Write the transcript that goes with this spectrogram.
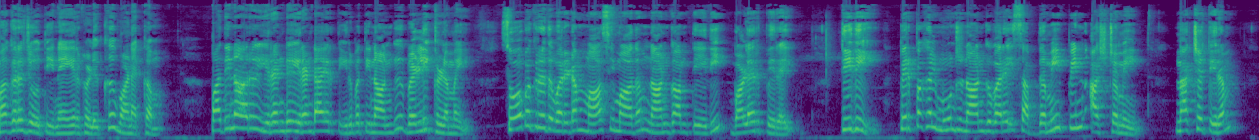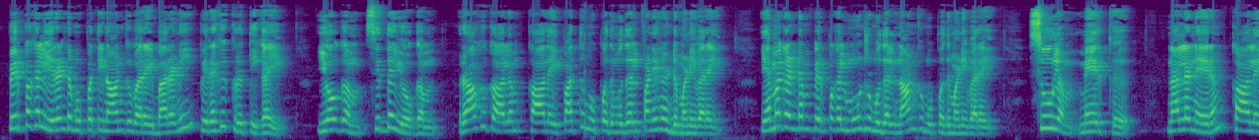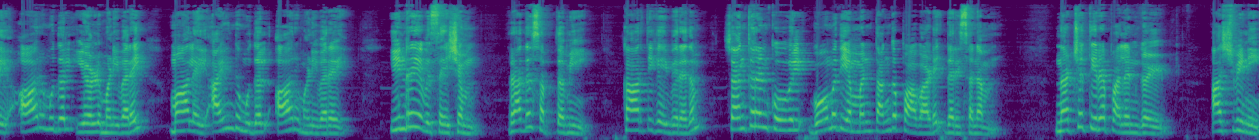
மகரஜோதி நேயர்களுக்கு வணக்கம். பதினாறு இரண்டு இரண்டாயிரத்தி இருபத்தி நான்கு வெள்ளிக்கிழமை. சோபகிருது வருடம் மாசி மாதம் நான்காம் தேதி வளர்பிறை. திதி பிற்பகல் மூன்று நான்கு வரை சப்தமி பின் அஷ்டமி. நட்சத்திரம் பிற்பகல் இரண்டு முப்பத்தி நான்கு வரை பரணி பிறகு கிருத்திகை. யோகம் சித்த யோகம். ராகு காலம் காலை பத்து முப்பது முதல் பனிரெண்டு மணி வரை. யமகண்டம் பிற்பகல் மூன்று முதல் நான்கு முப்பது மணி வரை. சூலம் மேற்கு. நல்ல நேரம் காலை ஆறு முதல் ஏழு மணி வரை மாலை ஐந்து முதல் ஆறு மணி வரை. இன்றைய விசேஷம் ரத சப்தமி. கார்த்திகை விரதம் சங்கரன் கோவில் கோமதி அம்மன் தங்கப்பாவாடை தரிசனம். நட்சத்திர பலன்கள். அஸ்வினி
